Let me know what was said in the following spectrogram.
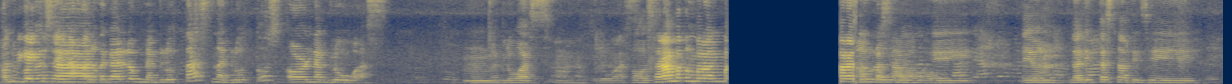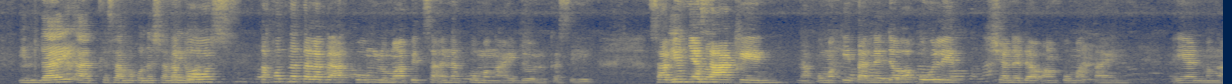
pagbigay ko ano sa inyo ng ano, Tagalog, naglutas, naglutos, or nagluwas? mm, nagluwas. ah, nagluwas. Oh, salamat ng maraming maraming tulong mo. ko. Eh, ayun, naligtas natin si Inday at kasama ko na siya ngayon. Tapos, takot na talaga akong lumapit sa anak ko mga idol kasi sabi Ayun niya po, sa akin na kung makita na daw ako ulit, siya na daw ang pumatay. Ayan mga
